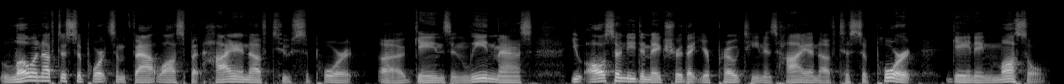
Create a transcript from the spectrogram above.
low enough to support some fat loss but high enough to support uh, gains in lean mass you also need to make sure that your protein is high enough to support gaining muscle.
